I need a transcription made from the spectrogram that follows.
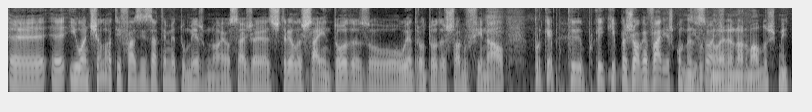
Uh, uh, e o Ancelotti faz exatamente o mesmo, não é? Ou seja, as estrelas saem todas ou, ou entram todas só no final. Porquê? Porque, porque a equipa joga várias competições. Mas não era normal no Schmidt.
